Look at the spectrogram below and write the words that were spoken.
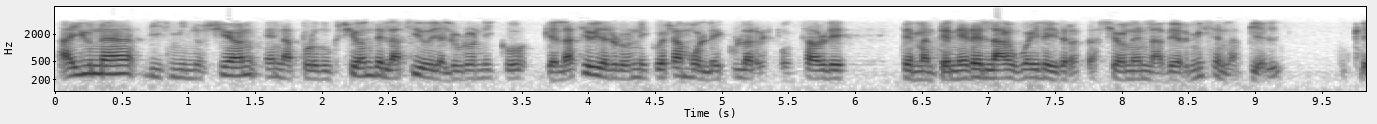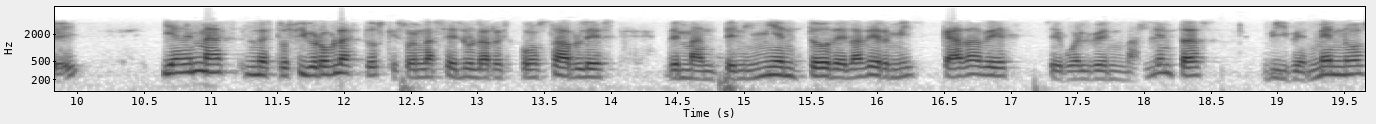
hay una disminución en la producción del ácido hialurónico, que el ácido hialurónico es la molécula responsable de mantener el agua y la hidratación en la dermis, en la piel, ¿ok? Y además nuestros fibroblastos, que son las células responsables de mantenimiento de la dermis, cada vez se vuelven más lentas, viven menos,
